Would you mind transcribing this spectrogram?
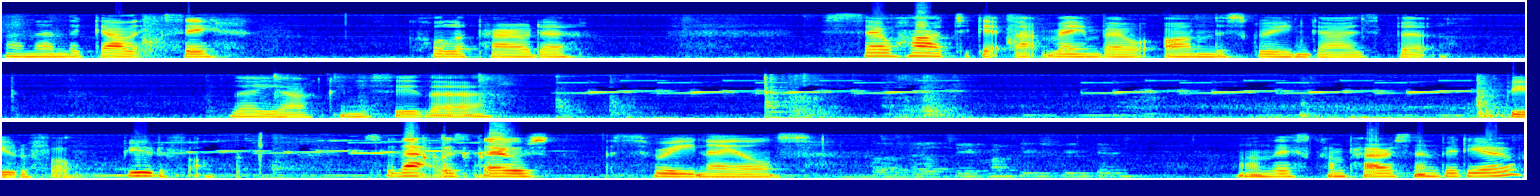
And then the Galaxy colour powder. So hard to get that rainbow on the screen guys but there you are, can you see there? Beautiful, beautiful. So that was those three nails on this comparison video.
